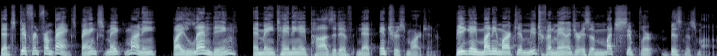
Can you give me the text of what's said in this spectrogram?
That's different from banks. Banks make money by lending and maintaining a positive net interest margin. Being a money market mutual fund manager is a much simpler business model.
